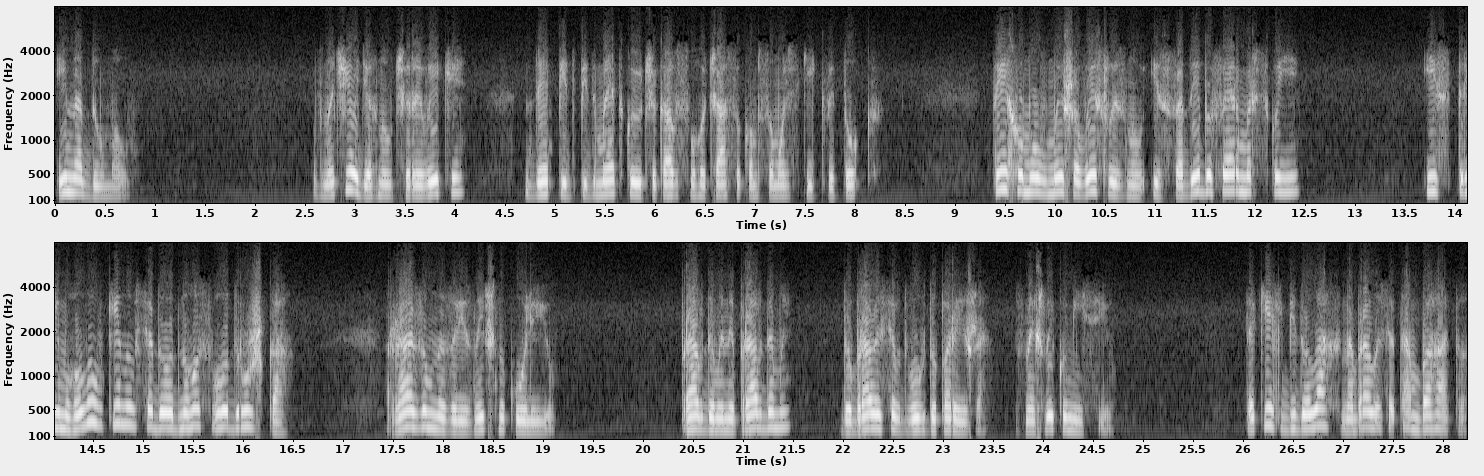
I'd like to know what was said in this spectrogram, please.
і надумав. Вночі одягнув черевики, де під підметкою чекав свого часу комсомольський квиток. Тихо, мов миша, вислизнув із садиби фермерської і стрімголов кинувся до одного свого дружка разом на залізничну колію. Правдами-неправдами добралися вдвох до Парижа, знайшли комісію. Таких бідолах набралося там багато.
